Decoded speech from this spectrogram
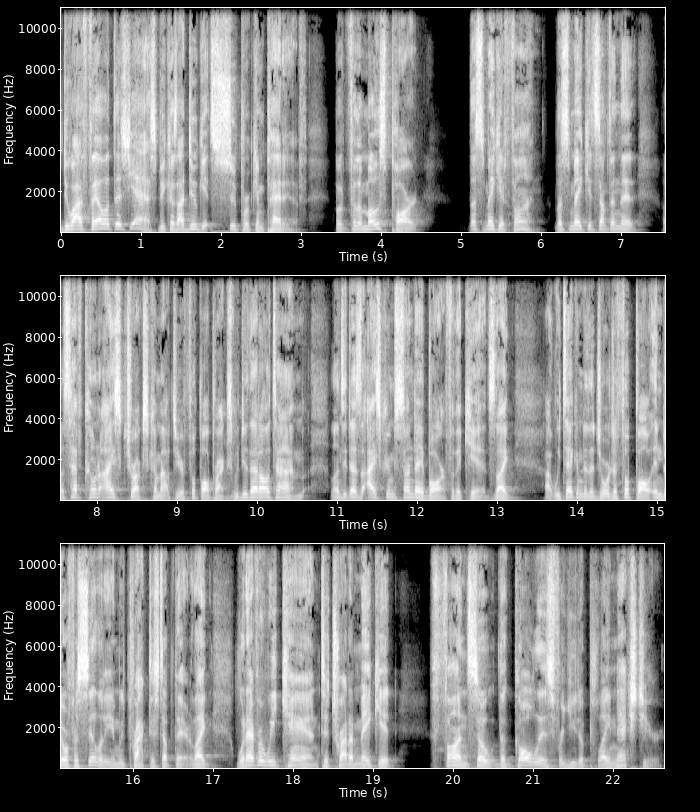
do I fail at this? Yes, because I do get super competitive. But for the most part, let's make it fun. Let's make it something that let's have Kona ice trucks come out to your football practice. We do that all the time. Lindsay does the ice cream sundae bar for the kids. Like uh, we take them to the Georgia football indoor facility and we practiced up there. Like whatever we can to try to make it fun. So the goal is for you to play next year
